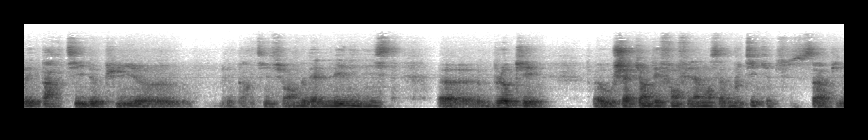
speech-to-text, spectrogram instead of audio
les partis depuis les partis sur un modèle léniniste bloqués où chacun défend finalement sa boutique, ça, puis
